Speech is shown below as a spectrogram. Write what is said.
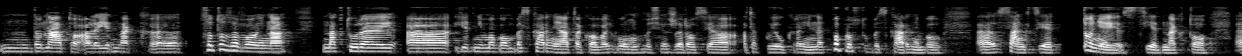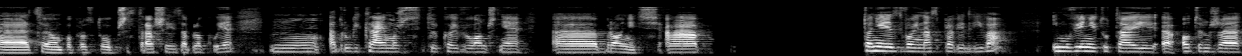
mm, do NATO, ale jednak e, co to za wojna, na której e, jedni mogą bezkarnie atakować, bo umówmy się, że Rosja atakuje Ukrainę po prostu bezkarnie, bo sankcje to nie jest jednak to, co ją po prostu przystraszy i zablokuje, mm, a drugi kraj może się tylko i wyłącznie bronić. A to nie jest wojna sprawiedliwa i mówienie tutaj e, o tym, że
